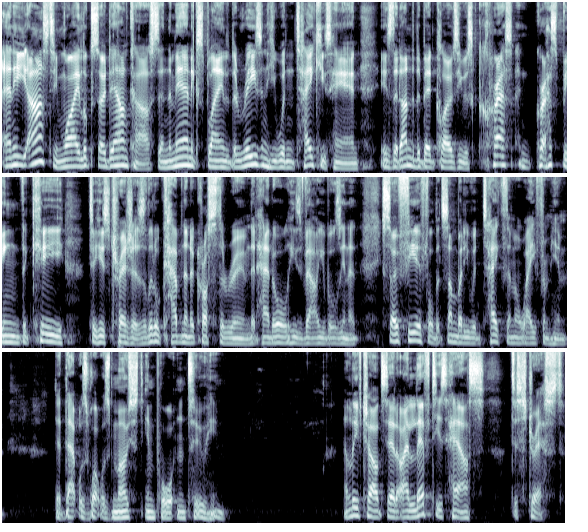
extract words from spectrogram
And he asked him why he looked so downcast. And the man explained that the reason he wouldn't take his hand is that under the bedclothes he was grasping the key to his treasures, a little cabinet across the room that had all his valuables in it, so fearful that somebody would take them away from him, that that was what was most important to him. And Leifchild said, I left his house distressed.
